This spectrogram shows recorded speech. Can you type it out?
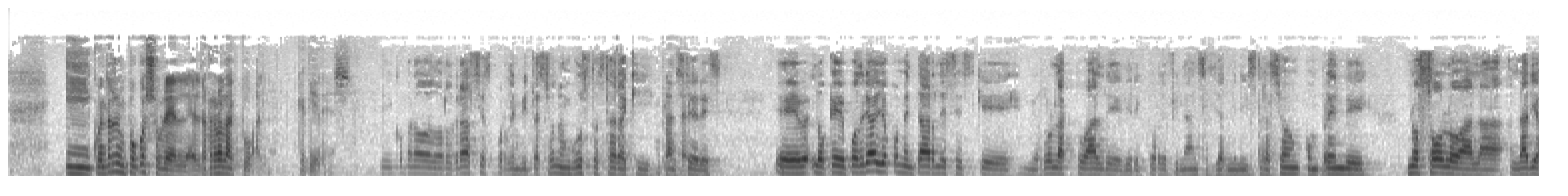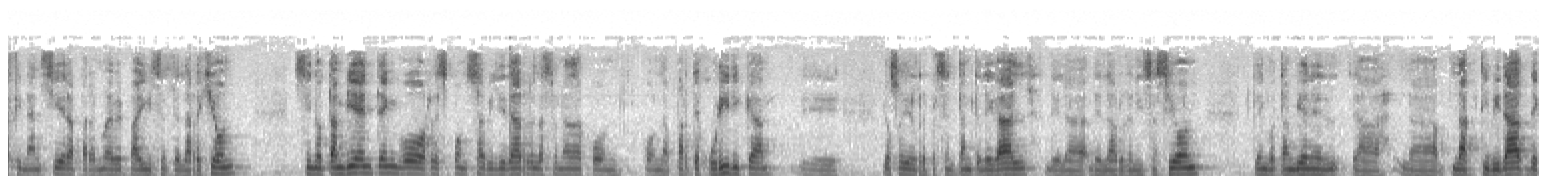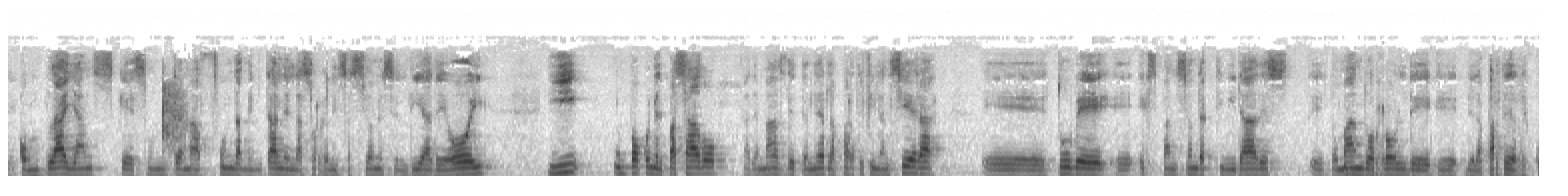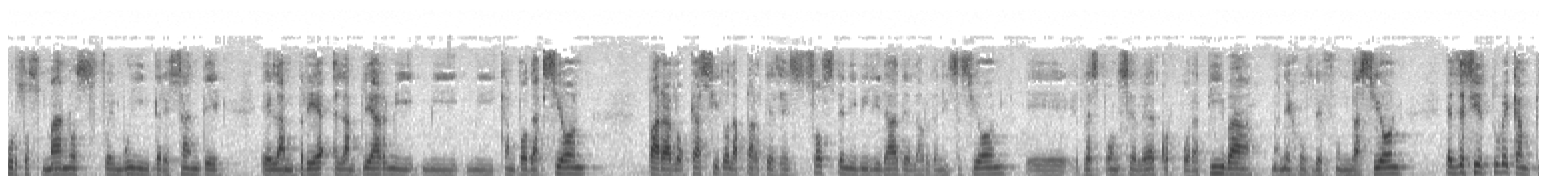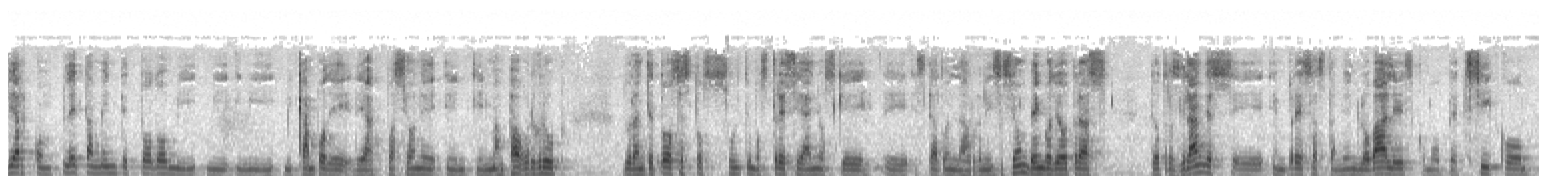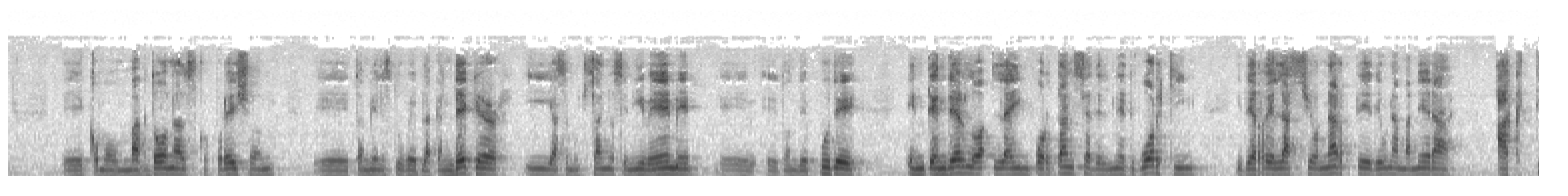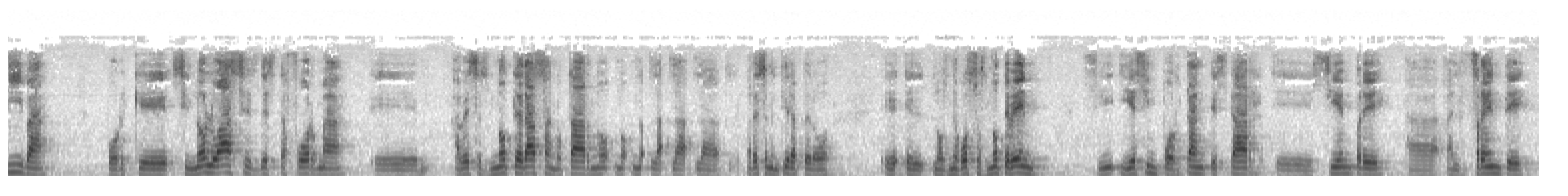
y cuéntanos un poco sobre el, rol actual que tienes. Sí, como no, gracias por la invitación, un gusto estar aquí con ustedes. Eh, lo que podría yo comentarles es que mi rol actual de director de finanzas y administración comprende no solo a la, al área financiera para nueve países de la región, sino también tengo responsabilidad relacionada con, con la parte jurídica. Eh, yo soy el representante legal de la, de la organización tengo también la, actividad de compliance, que es un tema fundamental en las organizaciones el día de hoy. Y un poco en el pasado, además de tener la parte financiera, eh, tuve eh, expansión de actividades eh, tomando rol de, la parte de recursos humanos. Fue muy interesante el, ampliar mi campo de acción para lo que ha sido la parte de sostenibilidad de la organización, responsabilidad corporativa, manejos de fundación. Es decir, tuve que ampliar completamente todo mi, campo de, actuación en, Manpower Group durante todos estos últimos 13 años que he estado en la organización. Vengo de otras, de otras grandes eh, empresas también globales como PepsiCo, eh, como McDonald's Corporation, eh, también estuve Black Decker y hace muchos años en IBM, eh, eh, donde pude entender la importancia del networking de relacionarte de una manera activa, porque si no lo haces de esta forma, a veces no te das a notar, no, parece mentira, pero los negocios no te ven, ¿sí? y es importante estar siempre al frente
